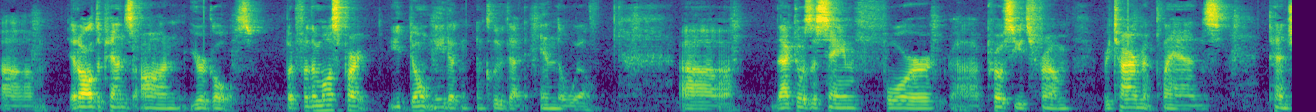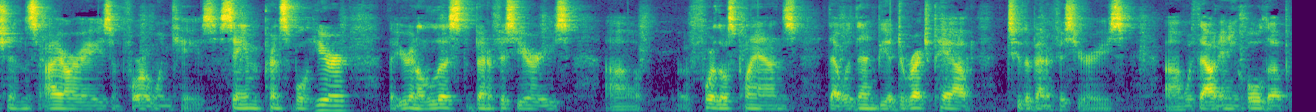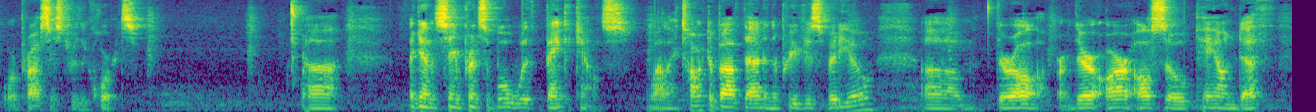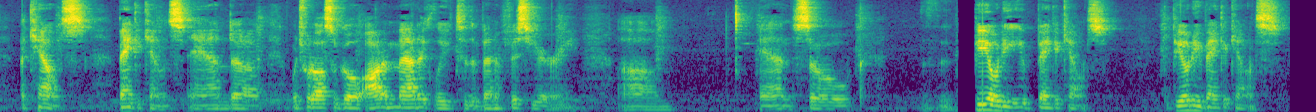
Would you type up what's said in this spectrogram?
Um, it all depends on your goals, but for the most part, you don't need to include that in the will. Uh, that goes the same for uh, proceeds from retirement plans, pensions, IRAs, and 401ks. Same principle here that you're going to list beneficiaries uh, for those plans that would then be a direct payout to the beneficiaries uh, without any holdup or process through the courts. Uh, again, the same principle with bank accounts. While I talked about that in the previous video, um, there, are, there are also pay on death accounts, bank accounts, and uh, which would also go automatically to the beneficiary. Um, and so the POD bank accounts. The POD bank accounts.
